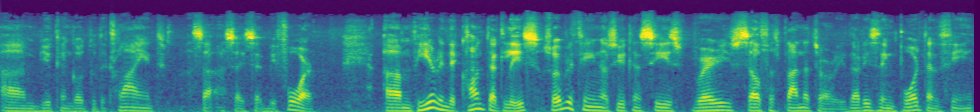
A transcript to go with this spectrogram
um, you can go to the client as, as I said before um, here in the contact list so everything as you can see is very self-explanatory. That is the important thing.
